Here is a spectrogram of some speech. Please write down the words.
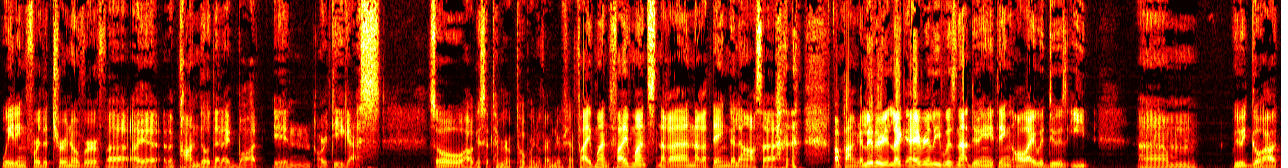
waiting for the turnover of uh, a, a, condo that I bought in Ortigas. So August, September, October, November, November five months. Five months naka nakatenga lang ako sa Pampanga. Literally, like I really was not doing anything. All I would do is eat. Um, we would go out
